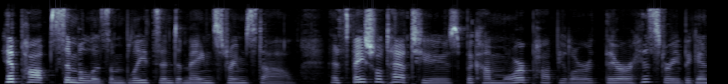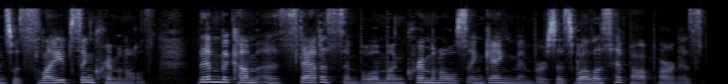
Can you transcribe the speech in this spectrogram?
Hip hop symbolism bleeds into mainstream style. As facial tattoos become more popular, their history begins with slaves and criminals, then become a status symbol among criminals and gang members as well as hip hop artists.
